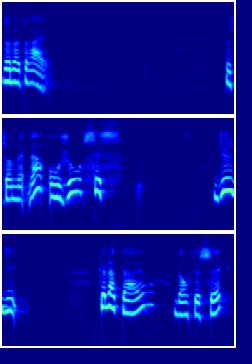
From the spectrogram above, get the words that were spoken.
de notre ère. Nous sommes maintenant au jour 6. Dieu dit que la terre, donc le sec,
